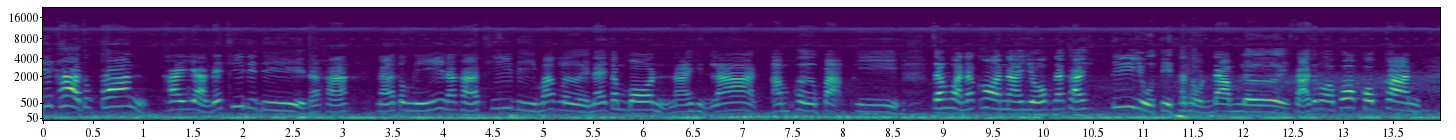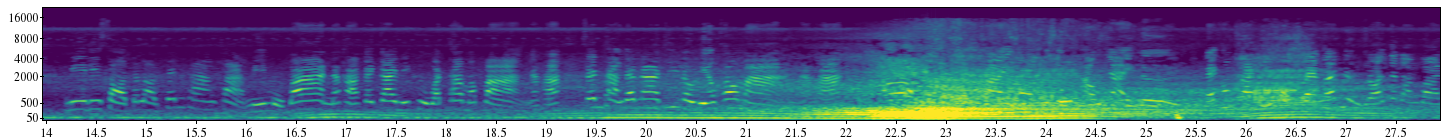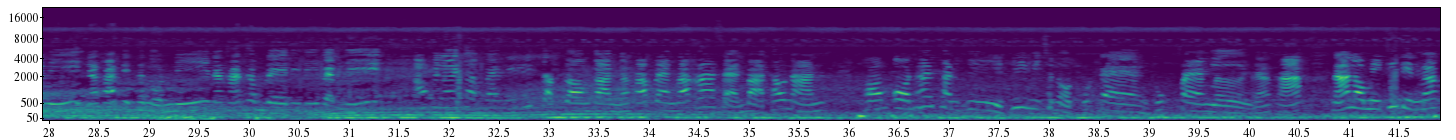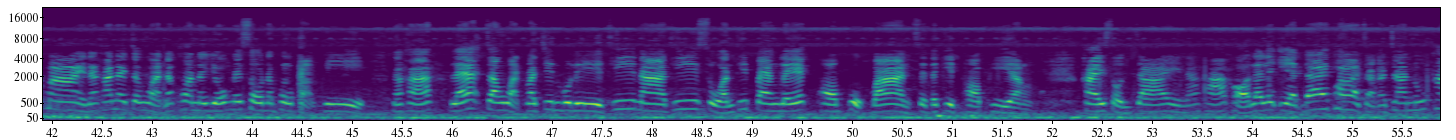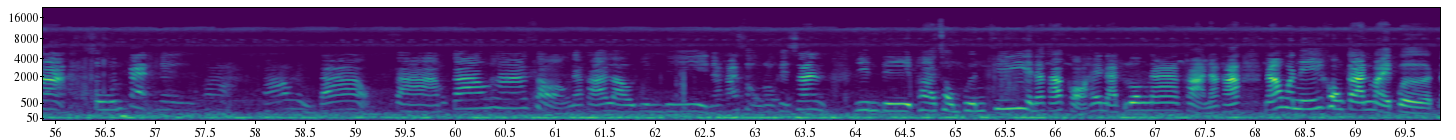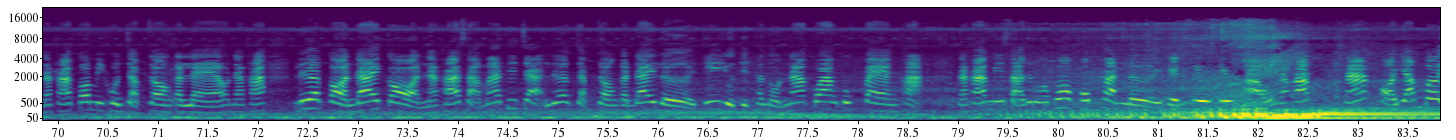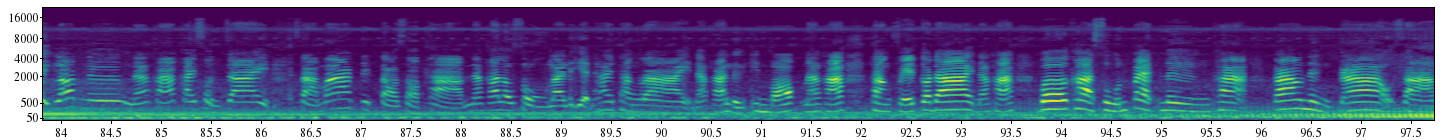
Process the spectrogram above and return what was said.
ดีค่ะทุกท่าน ใครอยากได้ที่ดีๆนะคะนะตรงนี้นะคะที่ดีมากเลยในตำบลนายหินลาดอำเภอปากพี จังหวัดนครนายกนะคะ ที่อยู่ติดถนนดำเลย สาธารณูปโภคครบครัน มีรีสอร์ทตลอดเส้นทางค่ะ มีหมู่บ้านนะคะ ใกล้ๆนี้คือวัดท่ามะปางนะคะ เส้นทางด้านหน้าที่เราเลี้ยวเข้ามานะคะไปออกไปดูเขาใหญ่เลย ในโครงการที่6แปลงละ100ตารางวานี้นะคะ ติดถนนนี้ นะคะทำเลดีๆ แบบนี้ เอาไปเลยค่ะแปลงนี้รีบจับจองกันนะคะ แปลงละ5 0 0แสนบาทเท่านั้น พร้อมโอนให้ทันทีที่มีโฉนดพุดแดงทุกแปลงเลยนะคะนะเรามีที่ดินมากมายนะคะ ในจังหวัดนครนายกในโซนอำเภอปากพีนะคะ และจังหวัดปราจีนบุรีที่นาที่สวนที่แปลงเล็ก พร้อมปลูกบ้าน เศรษฐกิจพอเพียง ใครสนใจนะคะ ขอรายละเอียดได้ค่ะ จากอาจารย์นุกค่ะ 081 ค่ะ 919 3952 นะคะ เรายินดีนะคะ ส่งโล เคชั่นยินดีพาชมพื้นที่นะคะ ขอให้นัดล่วงหน้าค่ะนะคะณวันนี้โครงการใหม่เปิดนะคะ ก็มีคนจับจองกันแล้วนะคะ เลือกก่อนได้ก่อนนะคะ สามารถที่จะเลือกจับจองกันได้เลย ที่อยู่ติดถนนหน้ากว้างทุกแปลงค่ะนะคะ มีสาธารณูปโภคครบครันเลย สอบถามนะคะ เราส่งรายละเอียดให้ทางไลน์นะคะ หรืออินบ็อกซ์นะคะ ทางเฟซก็ได้นะคะ เบอร์ค่ะ 081 ค่ะ 9193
